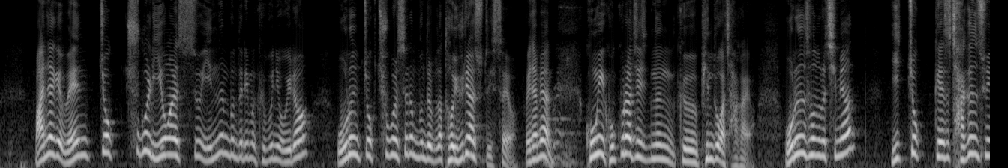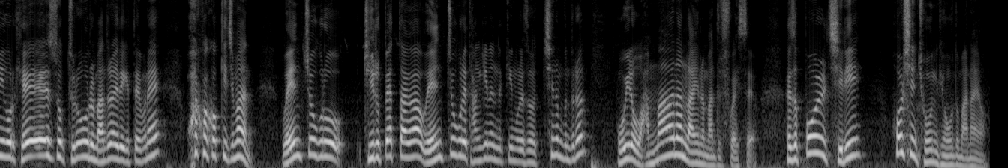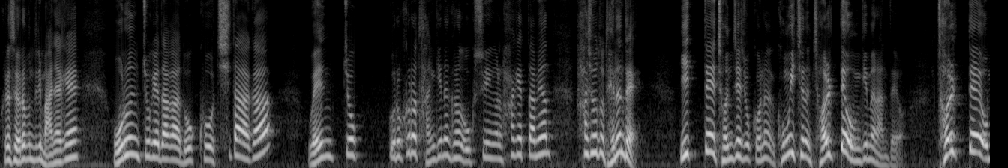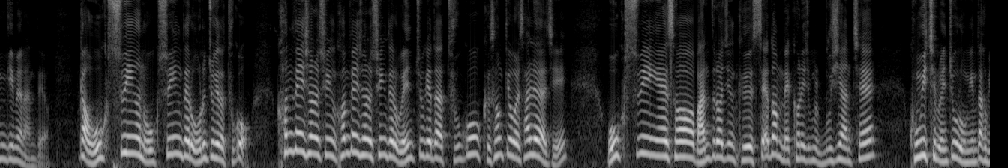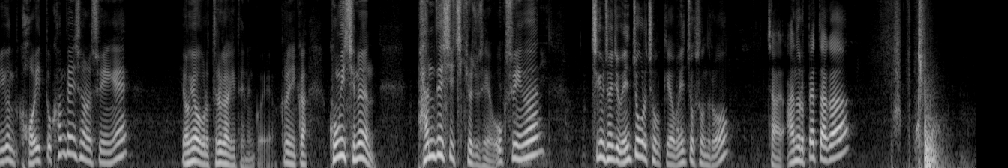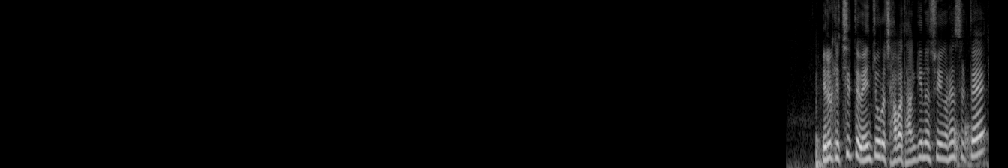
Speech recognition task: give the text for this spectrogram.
만약에 왼쪽 축을 이용할 수 있는 분들이면 그분이 오히려 오른쪽 축을 쓰는 분들보다 더 유리할 수도 있어요. 왜냐하면 공이 고꾸라지는 그 빈도가 작아요. 오른손으로 치면 이쪽에서 작은 스윙으로 계속 드로우를 만들어야 되기 때문에 확확 꺾이지만 왼쪽으로 뒤로 뺐다가 왼쪽으로 당기는 느낌으로 해서 치는 분들은 오히려 완만한 라인을 만들 수가 있어요. 그래서 볼 질이 훨씬 좋은 경우도 많아요. 그래서 여러분들이 만약에 오른쪽에다가 놓고 치다가 왼쪽으로 끌어당기는 그런 옥스윙을 하겠다면 하셔도 되는데 이때 전제 조건은 공위치는 절대 옮기면 안 돼요. 절대 옮기면 안 돼요. 그러니까 옥스윙은 옥스윙대로 오른쪽에다 두고 conventional 스윙은 conventional 스윙대로 왼쪽에다 두고 그 성격을 살려야지 옥스윙에서 만들어진 그 setup 메커니즘을 무시한 채 공위치를 왼쪽으로 옮긴다 그럼 이건 거의 또 conventional 스윙의 영역으로 들어가게 되는 거예요. 그러니까 공위치는 반드시 지켜주세요. 옥스윙은 지금 저 이제 왼쪽으로 쳐볼게요. 왼쪽 손으로 자 안으로 뺐다가 이렇게 칠 때 왼쪽으로 잡아당기는 스윙을 했을 때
